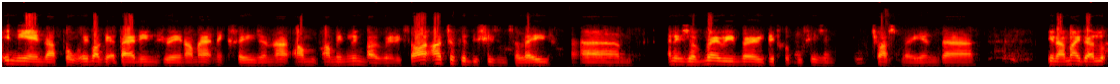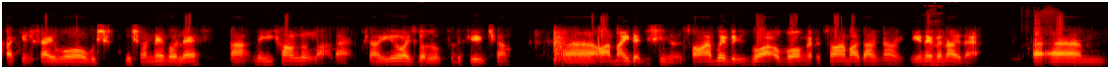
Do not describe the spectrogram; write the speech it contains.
in the end, I thought if I get a bad injury and I'm out next season, I, I'm I'm in limbo really. So I, I took a decision to leave, um, and it was a very very difficult decision. Trust me. And uh, you know, maybe I look back and say, well, I wish wish I never left. But I mean, you can't look like that. So you always got to look for the future. Uh, I made that decision at the time. Whether it was right or wrong at the time, I don't know. You never know that. But um,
